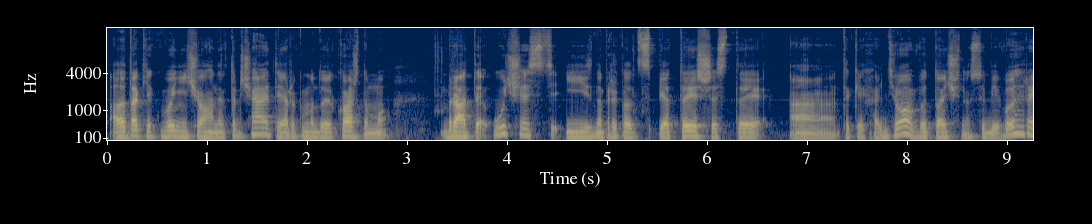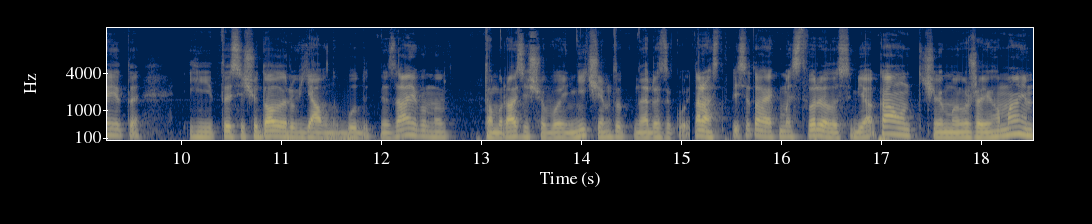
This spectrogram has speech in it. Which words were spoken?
Але так як ви нічого не втрачаєте, я рекомендую кожному брати участь, і, наприклад, з 5-6 таких IDO ви точно собі виграєте, і тисячу доларів явно будуть незайвими. В тому разі, що ви нічим тут не ризикуєте. Раз, після того, як ми створили собі аккаунт, чи ми вже його маємо,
